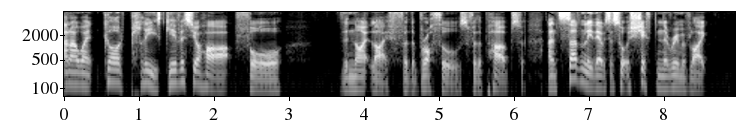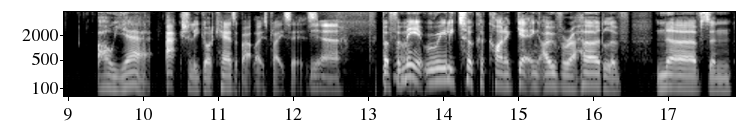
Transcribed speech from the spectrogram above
And I went, God, please give us your heart for the nightlife, for the brothels, for the pubs. And suddenly there was a sort of shift in the room of like, oh yeah, actually God cares about those places. Yeah. But for me, it really took a kind of getting over a hurdle of nerves and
